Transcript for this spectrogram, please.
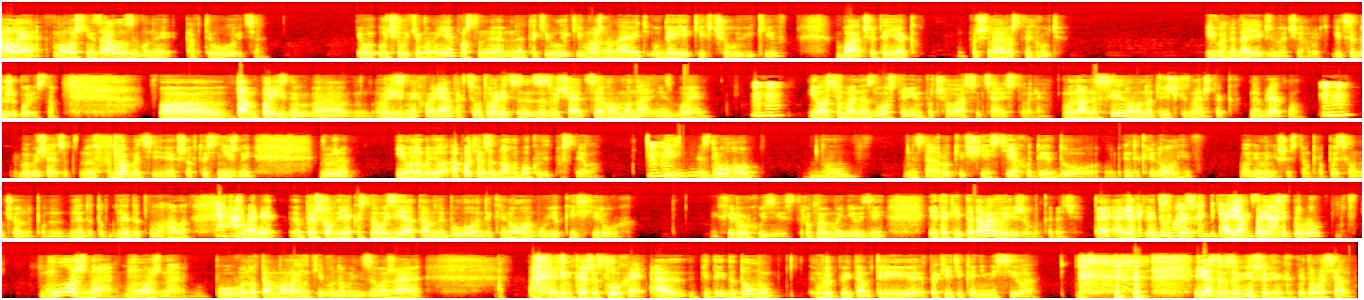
Але молочні залози вони активуються. І у, у чоловіків вони є, просто не, не такі великі. І можна навіть у деяких чоловіків бачити, як починає рости грудь. І виглядає як жіноча грудь. І це дуже болісно. О, там по різним, е, в різних варіантах це утворюється. Зазвичай це гормональні збої. Угу. І ось у мене з Лостовін почалася ця історія. Вона не сильно, вона трішки, знаєш, так набрякла. Угу. Вибачаю за за подробиці, якщо хтось ніжний, дуже. І воно боліло. А потім з одного боку відпустило. Угу. І з другого, ну, не знаю, років шість я ходив до ендокринологів. Вони мені щось там прописували, нічого не, не, допомагало. Ага. Взагалі е, прийшов якось на УЗІ, а там не було ендокринолога, був якийсь хірург. Хірург УЗІ зробив мені УЗІ і такий, та давай виріжемо. Коротше. Та, а я, в Так і принципі, думала, а я, в принципі, ну, можна, можна, бо воно там маленьке, воно мені заважає. А він каже: слухай, а піди додому, випий там три пакетика Німісіла. І я зрозумів, що він якийсь Васян.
